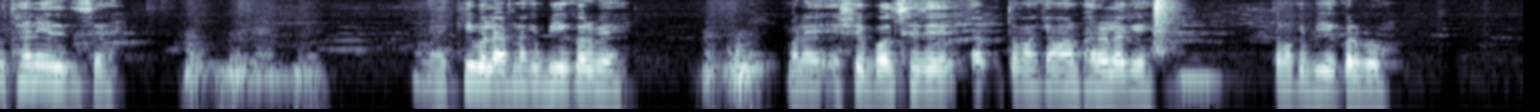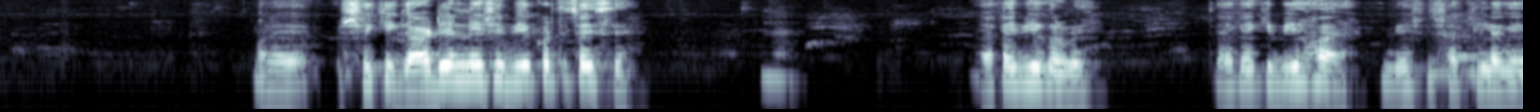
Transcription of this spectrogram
কোথায় নিয়ে যেতে চায় জানি না। মানে কি বলে আপনাকে বিয়ে করবে? মানে এসে বলছে যে তোমাকে আমার ভালো লাগে তোমাকে বিয়ে করব। মানে সে কি গার্ডিয়ান নিয়ে এসে বিয়ে করতে চাইছে? একাই বিয়ে করবে? তো একাই কি বিয়ে হয়? বিয়ে শুধু সাক্ষী লাগে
